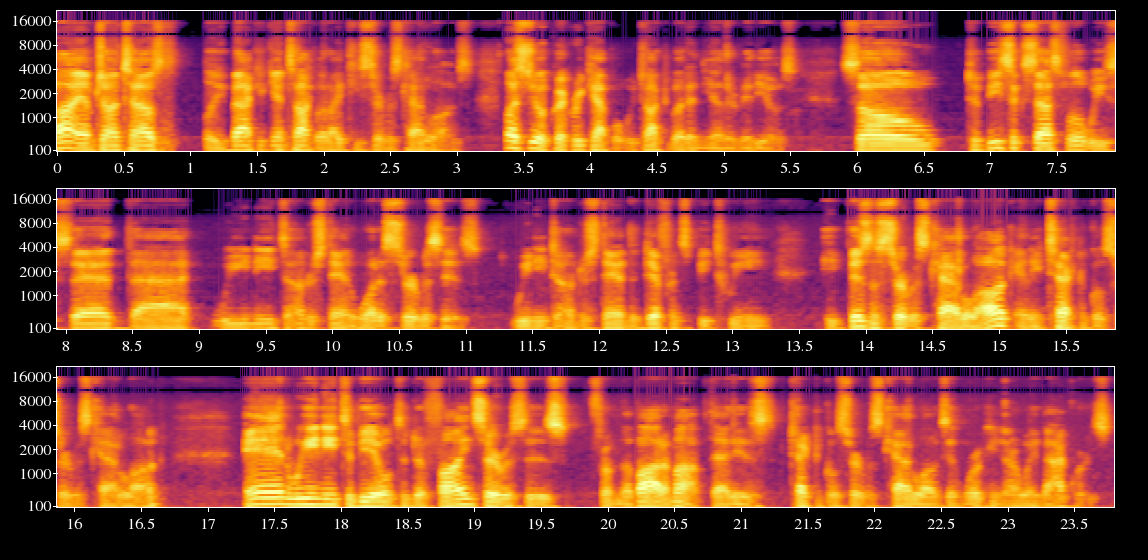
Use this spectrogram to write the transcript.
Hi, I'm John Towsley, back again talking about IT service catalogs. Let's do a quick recap of what we talked about in the other videos. So, to be successful, we said that we need to understand what a service is. We need to understand the difference between a business service catalog and a technical service catalog. And we need to be able to define services from the bottom up, that is, technical service catalogs and working our way backwards.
